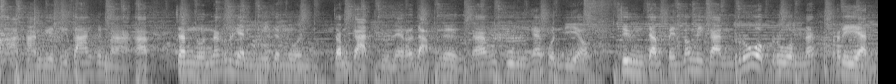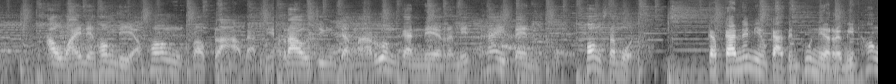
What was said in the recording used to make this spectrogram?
ว่าอาคารเรียนที่สร้างขึ้นมาครับจำนวนนักเรียนมีจำนวนจำกัดอยู่ในระดับหนึ่งนะคุณครูมีแค่คนเดียว จึงจำเป็นต้องมีการรวบรวมนักเรียนเอาไว้ในห้องเดียว ห้องเปล่าๆแบบนี้ เราจึงจะมาร่วมกันเนรมิตให้เป็นห้องสมุด กับการได้มีโอกาสเป็นผู้เนรมิตห้อง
